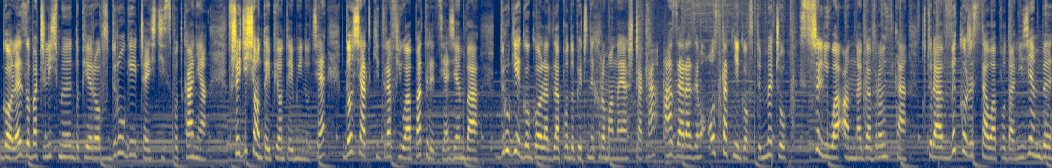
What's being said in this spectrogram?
Gole zobaczyliśmy dopiero w drugiej części spotkania. W 65 minucie do siatki trafiła Patrycja Zięba. Drugiego gola dla podopiecznych Romana Jaszczaka, a zarazem ostatniego w tym meczu strzeliła Anna Gawrońska, która wykorzystała podanie Zięby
